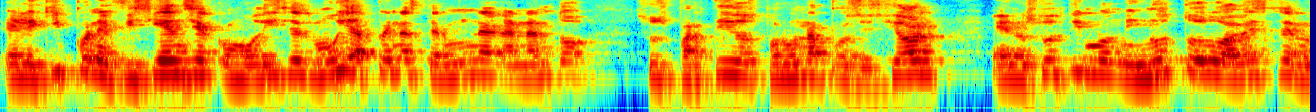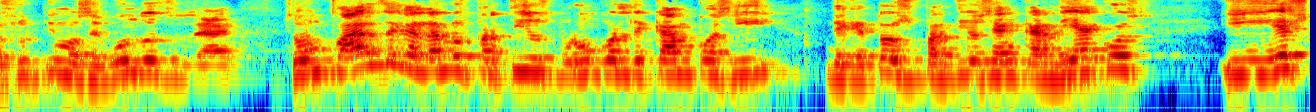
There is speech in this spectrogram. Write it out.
el equipo en eficiencia, como dices, muy apenas termina ganando sus partidos por una posición en los últimos minutos o a veces en los últimos segundos. O sea, son fans de ganar los partidos por un gol de campo así, de que todos sus partidos sean cardíacos. Y es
